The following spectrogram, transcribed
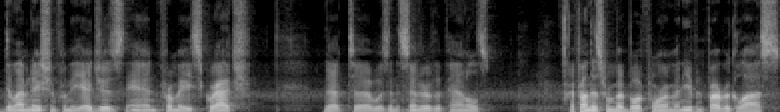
delamination from the edges and from a scratch that uh, was in the center of the panels. I found this from a boat forum and even fiberglass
